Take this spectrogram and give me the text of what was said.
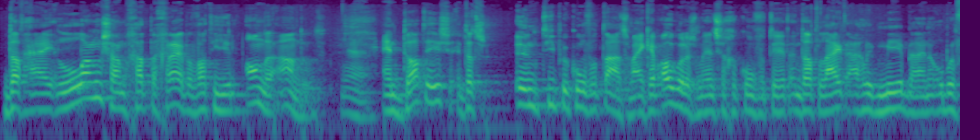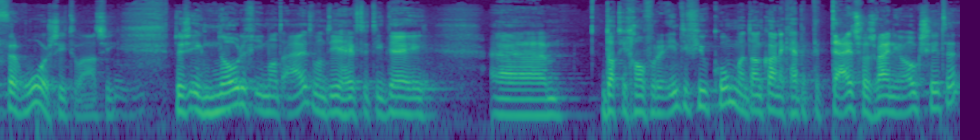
dat hij langzaam gaat begrijpen wat hij een ander aandoet. Ja. En dat is, dat is een type confrontatie. Maar ik heb ook wel eens mensen geconfronteerd en dat lijkt eigenlijk meer bijna op een verhoorsituatie. Dus ik nodig iemand uit, want die heeft het idee ehm, dat hij gewoon voor een interview komt. Maar dan kan ik, heb ik de tijd, zoals wij nu ook zitten.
